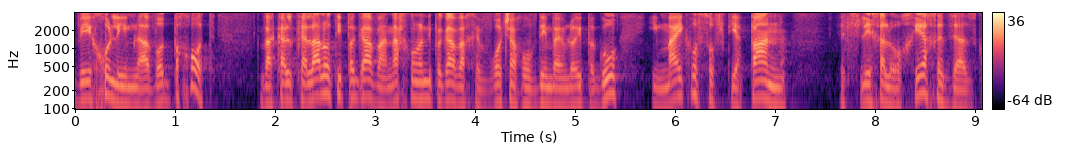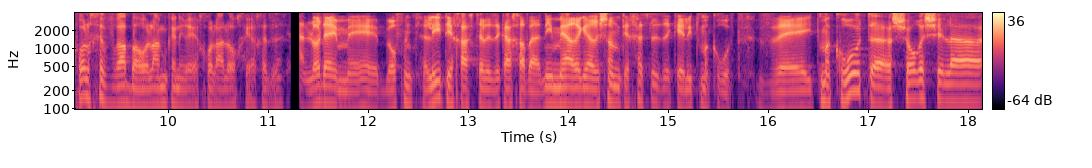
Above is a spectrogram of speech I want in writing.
ויכולים לעבוד פחות. והכלכלה לא תיפגע ואנחנו לא ניפגע והחברות שאנחנו עובדים בהן לא ייפגעו. אם מייקרוסופט יפן הצליחה להוכיח את זה, אז כל חברה בעולם כנראה יכולה להוכיח את זה. אני לא יודע אם uh, באופן כללי התייחסת לזה ככה, אבל אני מהרגע הראשון מתייחס לזה כאל התמכרות. והתמכרות, השורש שלה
